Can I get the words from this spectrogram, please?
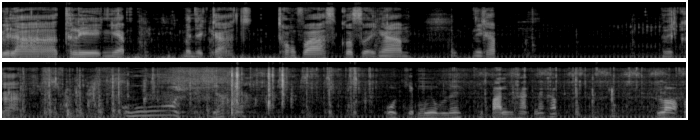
เวลาทะเลเงียบบรรยากาศท้องฟ้าก็สวยงามนี่ครับบรรยากาศโอ้ยเดี๋ยโอ้เจ็บมือหมดเลยปั่นหักนะครับหลอกไป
